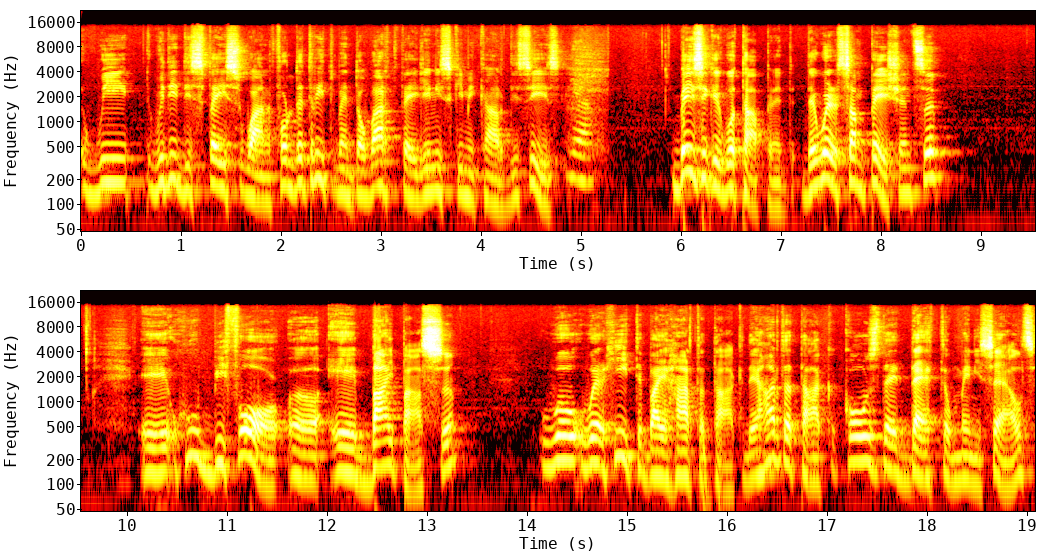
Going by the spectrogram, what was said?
we we did this phase one for the treatment of heart failure in ischemic heart disease. Yeah. Basically, what happened? There were some patients uh, who, before uh, a bypass, were hit by a heart attack. The heart attack caused the death of many cells,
